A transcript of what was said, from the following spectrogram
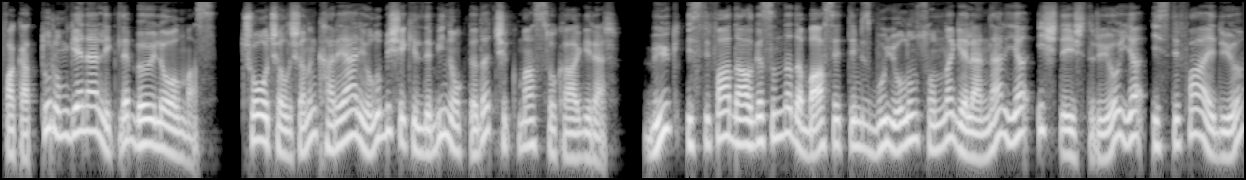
Fakat durum genellikle böyle olmaz. Çoğu çalışanın kariyer yolu bir şekilde bir noktada çıkmaz sokağa girer. Büyük istifa dalgasında da bahsettiğimiz bu yolun sonuna gelenler ya iş değiştiriyor ya istifa ediyor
